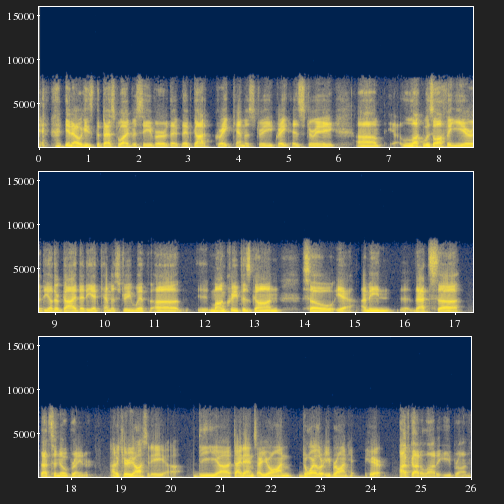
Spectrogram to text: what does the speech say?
you know, he's the best wide receiver. They, they've got great chemistry, great history. Um, Luck was off a year. The other guy that he had chemistry with, uh, Moncrief, is gone. So yeah, I mean that's uh, that's a no-brainer. Out of curiosity, uh, the uh, tight ends, are you on Doyle or Ebron here? I've got a lot of Ebron,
